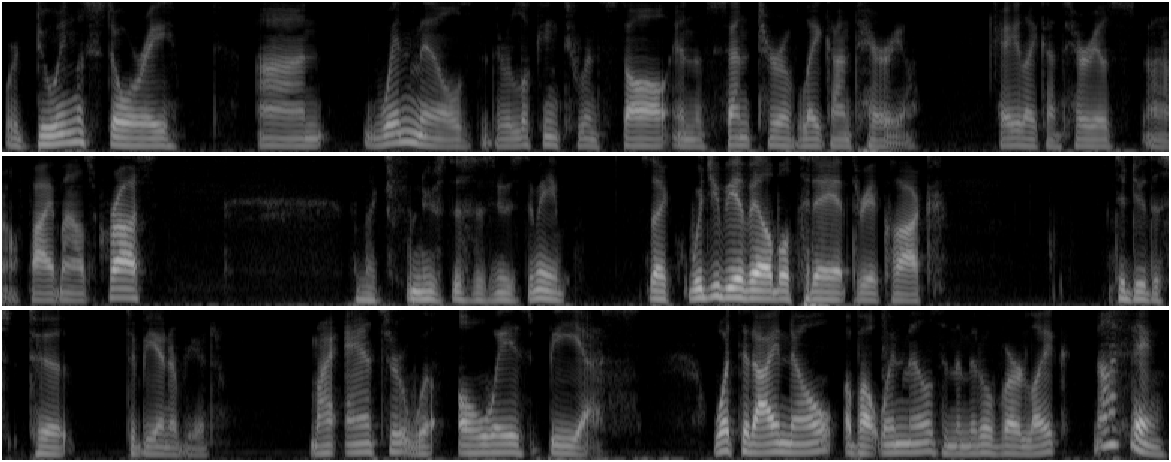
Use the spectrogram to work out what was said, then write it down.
we're doing a story on windmills that they're looking to install in the center of Lake Ontario. Okay, Lake Ontario's, I don't know, five miles across. I'm like, news, this is news to me. It's like, would you be available today at three o'clock to do this, to, to be interviewed? My answer will always be yes. What did I know about windmills in the middle of our lake? Nothing.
